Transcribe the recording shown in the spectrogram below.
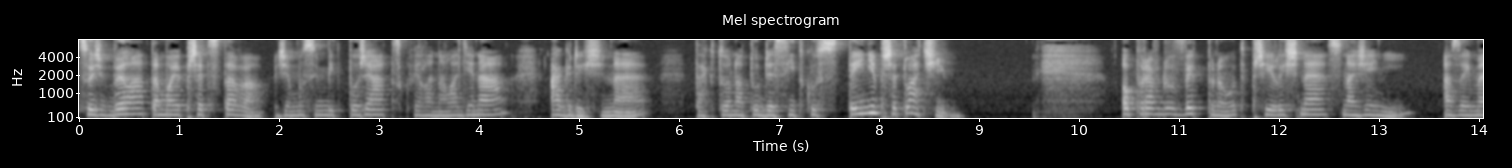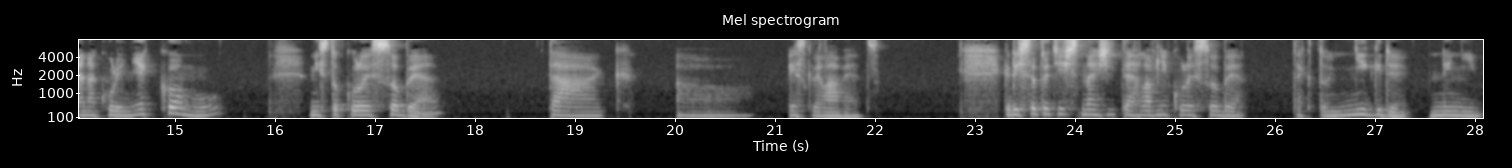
Což byla ta moje představa, že musím být pořád skvěle naladěná a když ne, tak to na tu desítku stejně přetlačím. Opravdu vypnout přílišné snažení a zejména kvůli někomu, místo kvůli sobě, tak je skvělá věc. Když se totiž snažíte hlavně kvůli sobě, tak to nikdy není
